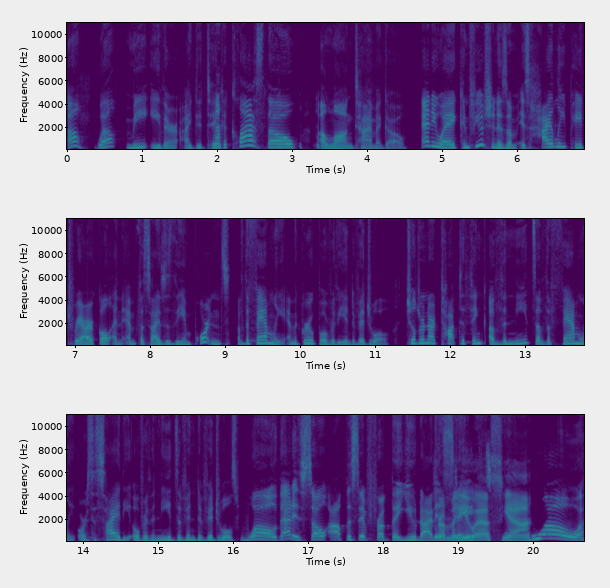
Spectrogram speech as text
Oh, well, me either. I did take a class, though, a long time ago. Anyway, Confucianism is highly patriarchal and emphasizes the importance of the family and the group over the individual. Children are taught to think of the needs of the family or society over the needs of individuals. Whoa, that is so opposite from the United from States. From the US, yeah. Whoa.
